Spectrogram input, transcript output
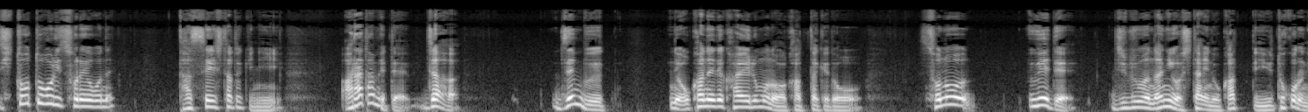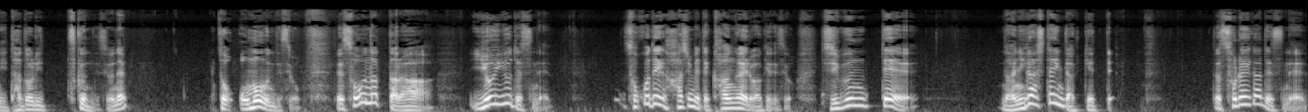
一通りそれをね、達成した時に、改めて、じゃあ、全部、ね、お金で買えるものは買ったけど、その上で自分は何をしたいのかっていうところにたどり着くんですよね。と思うんですよ。で、そうなったら、いよいよですね、そこで初めて考えるわけですよ。自分って何がしたいんだっけって。それがですね、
